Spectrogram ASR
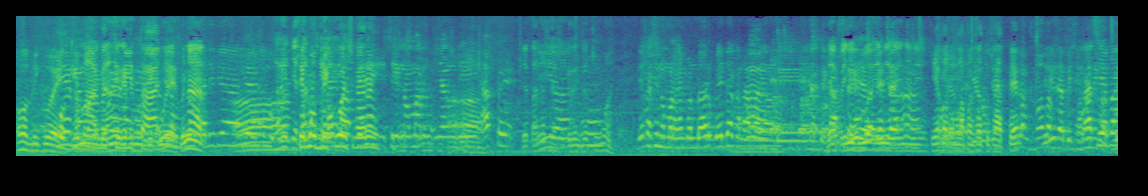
oh beli kue Oh, gimana kita mau beli kue? Benar. Saya mau beli kue sekarang. Si nomor yang di HP. Cetannya saya screenshot semua. Dia kasih nomor handphone baru beda kan sama yang di Ya, punya dua ini nih. Iya 0811. Jadi udah bisa kasih ya, Pak.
